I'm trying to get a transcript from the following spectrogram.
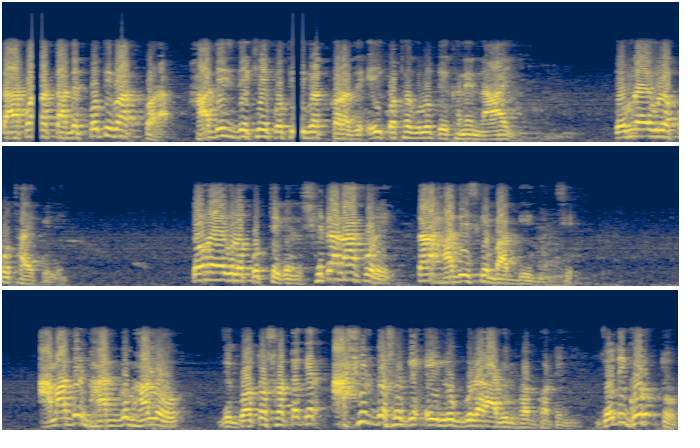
তারপর তাদের প্রতিবাদ করা। হাদিস দেখিয়ে প্রতিবাদ করা যে এই কথাগুলো তো এখানে নাই। তোমরা এগুলো কোথায় পেলে? তোমরা এগুলো করতে গেলে সেটা না করে তারা হাদিসকে বাদ দিয়ে দিচ্ছে। আমাদের ভাগ্য ভালো যে গত শতকের আশির দশকে এই লোকগুলোর আবির্ভাব ঘটেনি। যদি ঘটতো,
